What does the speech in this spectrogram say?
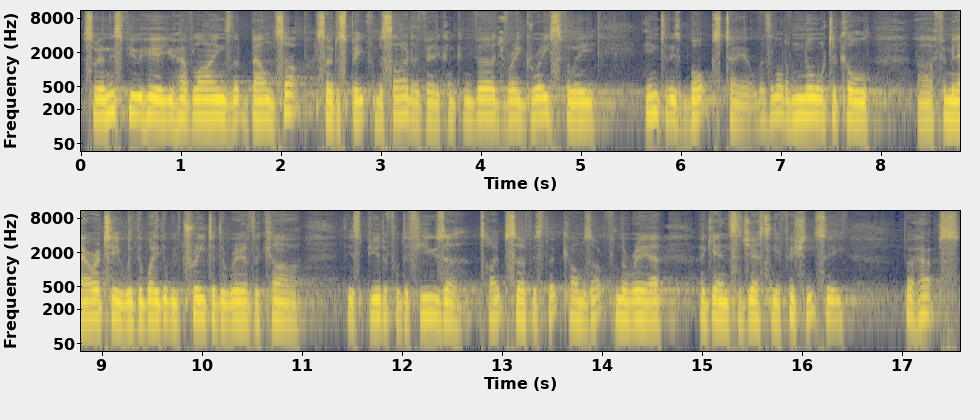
So in this view here, you have lines that bounce up, so to speak, from the side of the vehicle and converge very gracefully into this box tail. There's a lot of nautical uh, familiarity with the way that we've treated the rear of the car. This beautiful diffuser type surface that comes up from the rear, again suggesting efficiency. Perhaps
